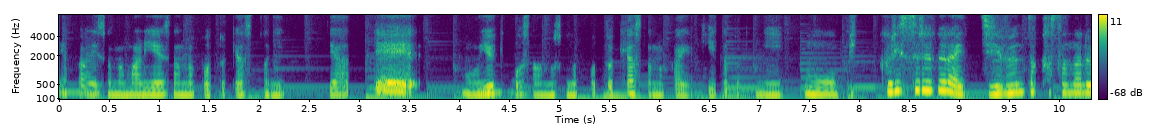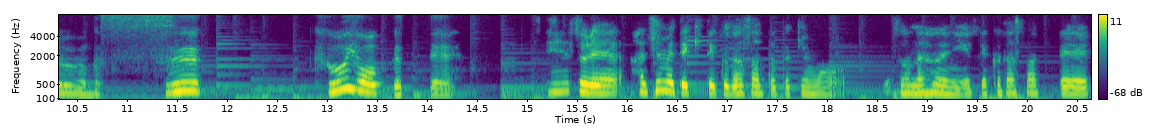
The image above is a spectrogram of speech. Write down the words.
やっぱりそのマリエさんのポッドキャストに出会ってもうゆきこさんのそのポッドキャストの回聞いた時にもうびっくりするぐらい自分と重なる部分がすっごい多くって。えー、それ初めて来てくださった時もそんな風に言ってくださって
